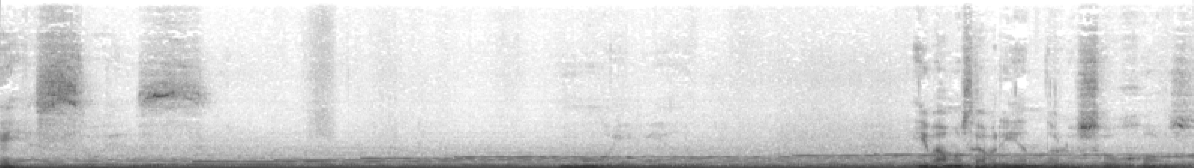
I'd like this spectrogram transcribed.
Eso es. Muy bien. Y vamos abriendo los ojos.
